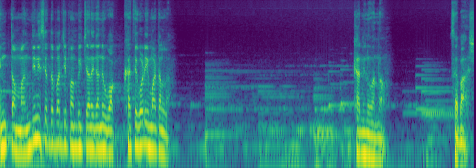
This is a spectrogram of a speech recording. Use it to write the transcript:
ఇంతమందిని సిద్ధపరిచి పంపించాను కానీ ఒక్కతి కూడా ఈ మాటల్లా. కానీ నువ్వు అన్నావు శభాష్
